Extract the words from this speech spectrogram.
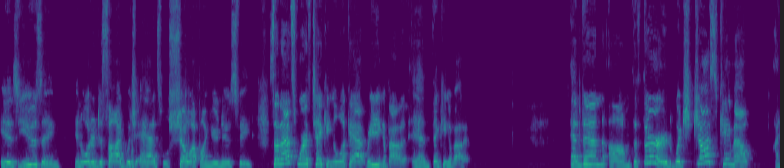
is using in order to decide which ads will show up on your news feed. So that's worth taking a look at, reading about it, and thinking about it. And then um, the third, which just came out, I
